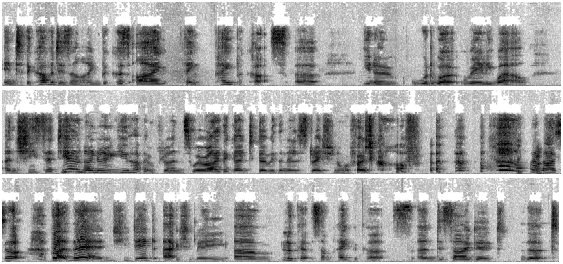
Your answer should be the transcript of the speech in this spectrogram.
into the cover design? Because I think paper cuts, uh, you know, would work really well. And she said, Yeah, no, no, you have influence. We're either going to go with an illustration or a photograph. and I thought, but then she did actually um, look at some paper cuts and decided that,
